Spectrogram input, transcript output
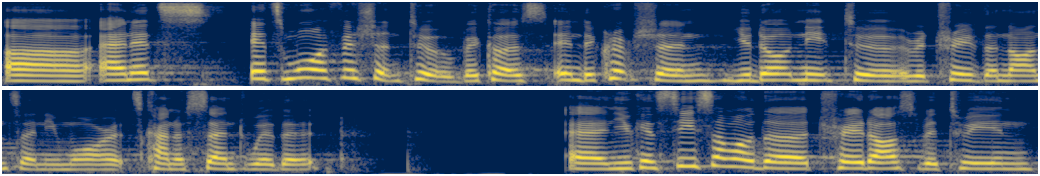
Uh, and it's, it's more efficient too, because in decryption, you don't need to retrieve the nonce anymore. It's kind of sent with it. And you can see some of the trade-offs between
